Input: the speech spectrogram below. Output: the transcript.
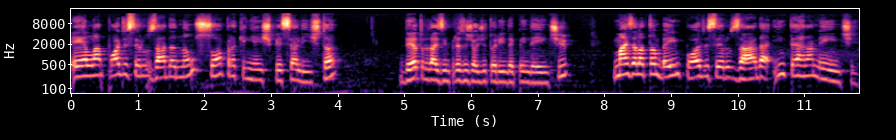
ela pode ser usada não só para quem é especialista dentro das empresas de auditoria independente, mas ela também pode ser usada internamente.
